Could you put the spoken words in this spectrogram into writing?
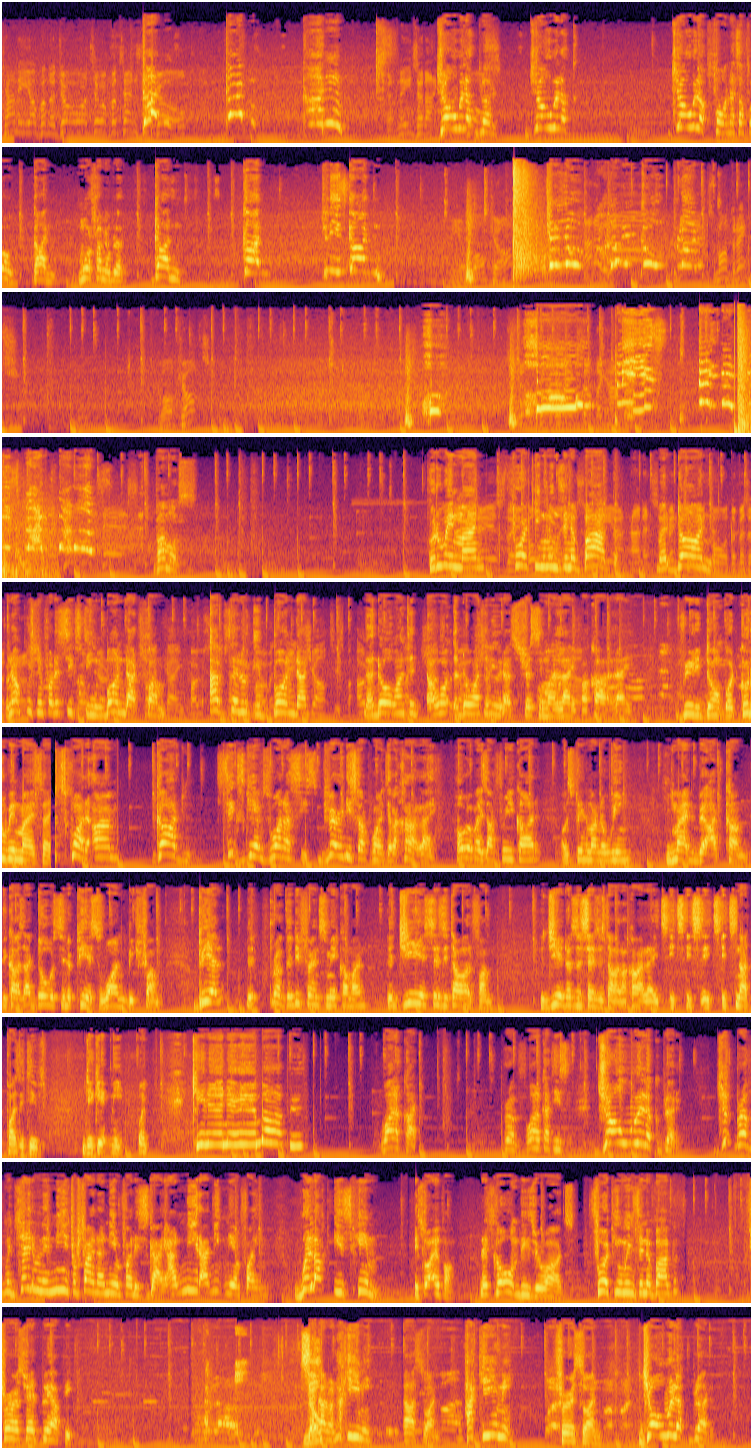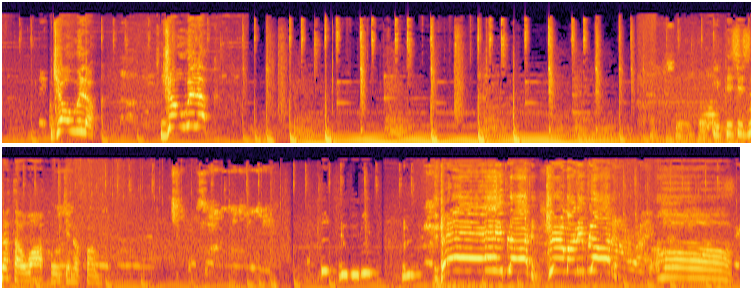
Can he open the door to a goal? Joe Willock blood. Joe Willock. Joe Willock foul. That's a foul. God. More from your blood. God. God. Please, God. Theo Walcott. Theo. My God, blood. Modric. Walcott. Vamos. Good win, man. 14 wins in a bag. Well done. We're not pushing for the 16. Bun that, fam. Absolutely bun that. I don't want to. I want. I don't want to deal with that stress in my life. I can't lie. Really don't. But good win, my side. Squad. Um, Gordon. Six games, one assist. Very disappointed. I can't lie. However, it's a free card. I was playing him on the wing. He might be better at camp because I don't see the pace one bit, fam. Bale, the, bro, the difference maker, man. The GA says it all, fam. The GA doesn't says it all. I can't lie. It's it's it's it's, it's not positive. You get me? But Kylian Mbappe, Walcott, bro. Walcott is Joe Willock, blood. Jo- bro, I genuinely need to find a name for this guy. I need a nickname for him. Willock is him. It's whatever. Let's go on these rewards. 14 wins in the bag. First red player pick. Second one, Hakimi. Last one, Hakimi. First one, Joe Willock, blood. Joe Willock. Joe Willock. If this is not a walkout, you know, fam. Hey, blood! Germany, blood! Oh,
